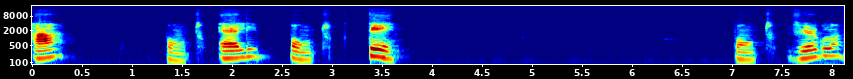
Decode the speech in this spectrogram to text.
A ponto L ponto T ponto vírgula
